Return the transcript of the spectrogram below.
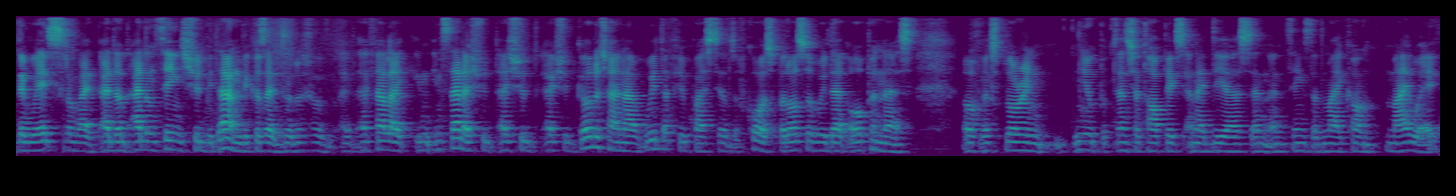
the way sort of I, I don't I don't think should be done because I sort of I, I felt like in, instead I should I should I should go to China with a few questions of course but also with that openness of exploring new potential topics and ideas and, and things that might come my way.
